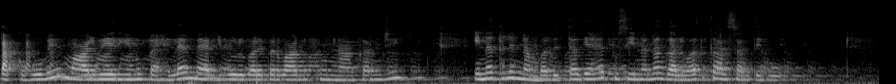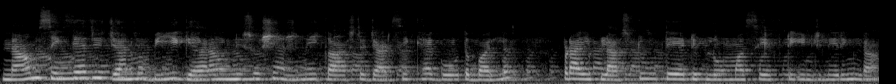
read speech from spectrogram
ਤੱਕ ਹੋਵੇ, ਮਾਲਵੇ ਏਰੀਆ ਨੂੰ ਪਹਿਲਾ ਮੈਰਿਜ ਬਿਊਰੋ ਵਾਲੇ ਪਰਿਵਾਰ ਨੂੰ ਫੋਨ ਨਾ ਕਰਨ ਜੀ। ਇਹਨਾਂ ਥੱਲੇ ਨੰਬਰ ਦਿੱਤਾ ਗਿਆ ਹੈ, ਤੁਸੀਂ ਇਹਨਾਂ ਨਾਲ ਗੱਲਬਾਤ ਕਰ ਸਕਦੇ ਹੋ। ਨਾਮ ਸਿੰਘ ਹੈ ਜੀ, ਜਨਮ 20 11 1996 ਕਾਸਟ ਜੜ ਸਿੱਖ ਹੈ, ਗੋਤ ਬੱਲ। ਪੜ੍ਹਾਈ ਪਲੱਸ 2 ਤੇ ਡਿਪਲੋਮਾ ਸੇਫਟੀ ਇੰਜੀਨੀਅਰਿੰਗ ਦਾ।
